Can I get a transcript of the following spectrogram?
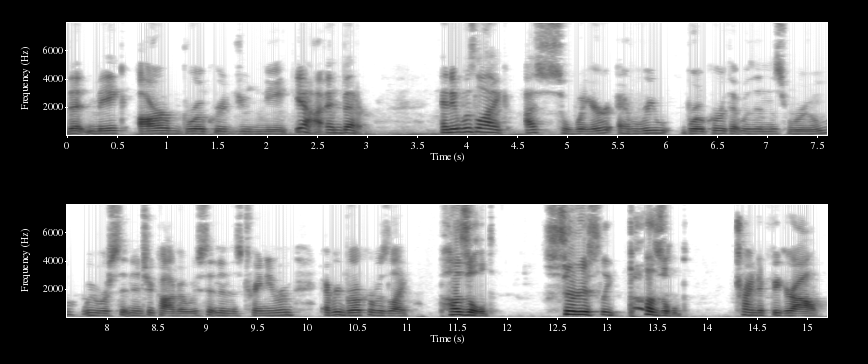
that make our brokerage unique. Yeah, and better. And it was like, I swear, every broker that was in this room, we were sitting in Chicago, we were sitting in this training room, every broker was like puzzled, seriously puzzled, trying to figure out,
